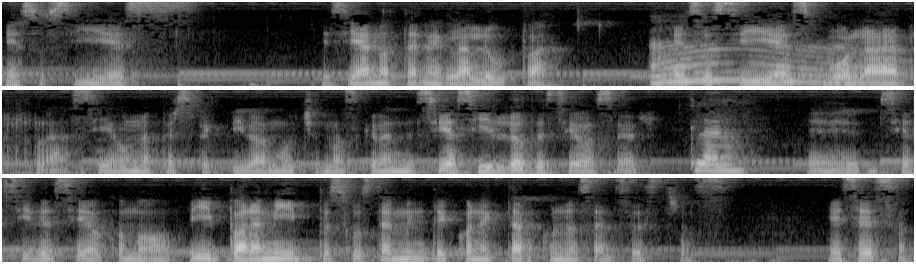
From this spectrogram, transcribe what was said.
eso sí es, es ya no tener la lupa. Eso sí es Ah. volar hacia una perspectiva mucho más grande. Si así lo deseo hacer. Claro. Eh, si así deseo como... Y para mí, pues justamente conectar con los ancestros. Es eso.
